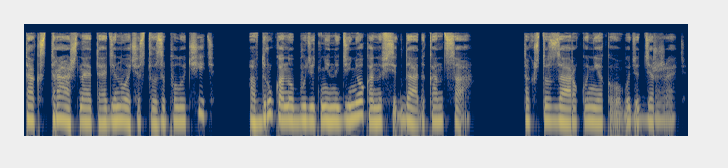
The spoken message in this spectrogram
так страшно это одиночество заполучить, а вдруг оно будет не на денёк, а навсегда, до конца. Так что за руку некого будет держать.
